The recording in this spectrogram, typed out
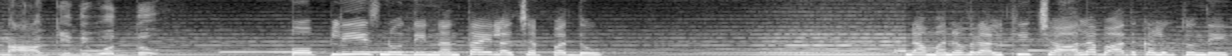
నాకిది వద్దు. ఓ ప్లీజ్ నువ్వు దీన్నంతా ఇలా చెప్పద్దు. నా మనవరాలకి చాలా బాధ కలుగుతుంది.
